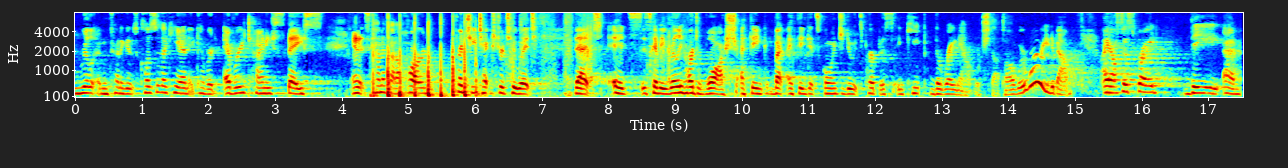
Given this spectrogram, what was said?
really I'm trying to get as close as I can. It covered every tiny space and it's kind of got a hard crunchy texture to it that it's it's going to be really hard to wash, I think, but I think it's going to do its purpose and keep the rain out, which that's all we're worried about. I also sprayed the um,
